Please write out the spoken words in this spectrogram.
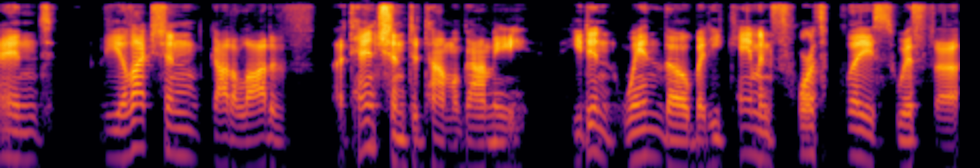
And the election got a lot of attention to Tamogami. He didn't win, though, but he came in fourth place with uh,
